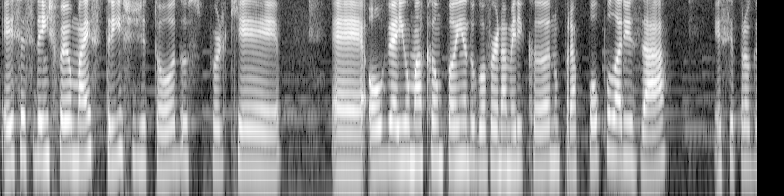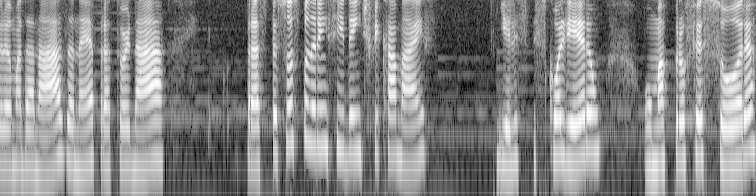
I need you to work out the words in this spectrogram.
esse acidente foi o mais triste de todos, porque é, houve aí uma campanha do governo americano para popularizar esse programa da NASA, né, para tornar para as pessoas poderem se identificar mais. E eles escolheram uma professora,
